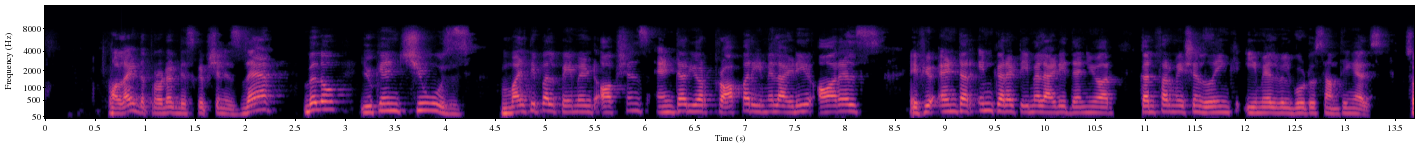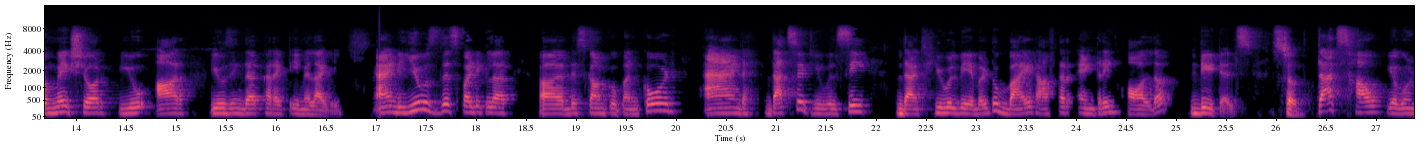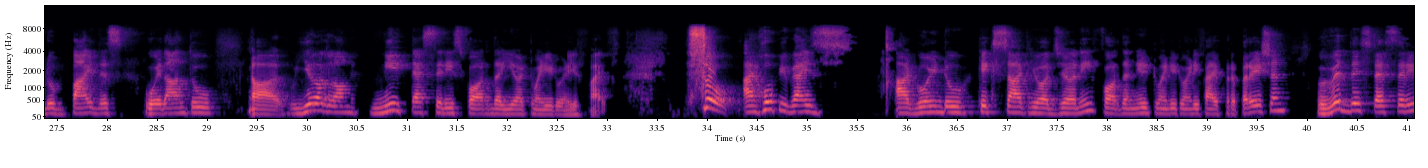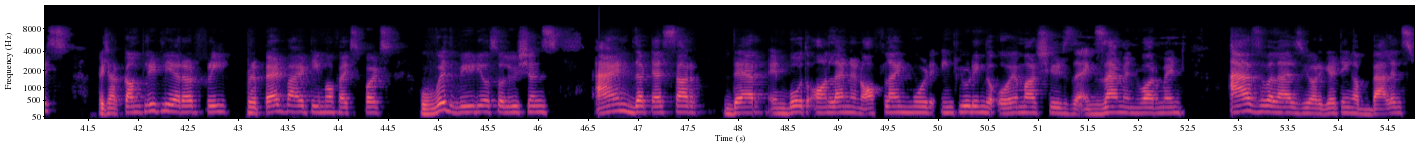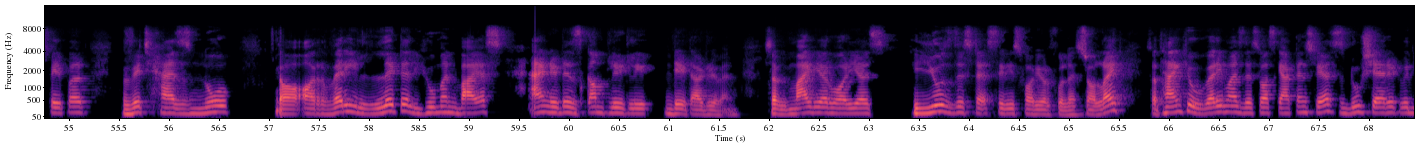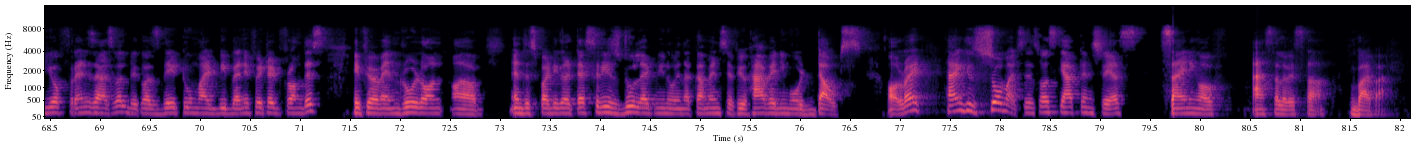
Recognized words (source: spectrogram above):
All right, the product description is there below. You can choose multiple payment options, enter your proper email ID or else if you enter incorrect email ID, then your confirmation link email will go to something else. So make sure you are using the correct email ID and use this particular uh, discount coupon code and that's it. You will see that you will be able to buy it after entering all the details. So that's how you're going to buy this Vedantu uh, year-long NEET test series for the year 2025. So I hope you guys are going to kickstart your journey for the NEET 2025 preparation with this test series, which are completely error-free, prepared by a team of experts with video solutions, and the tests are there in both online and offline mode, including the OMR sheets, the exam environment, as well as you are getting a balanced paper which has no uh, or very little human bias and it is completely data driven. So my dear warriors, use this test series for your fullest. All right? So thank you very much. This was captain Shreyas. Do share it with your friends as well because they too might be benefited from this. If you have enrolled on uh, in this particular test series do let me know in the comments if you have any more doubts. All right? Thank you so much. This was captain Shreyas signing off. Hasta la vista. Bye bye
